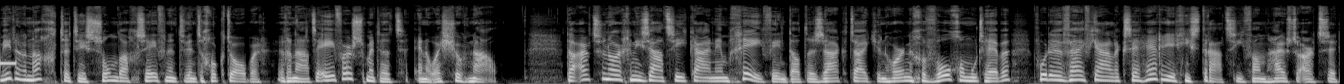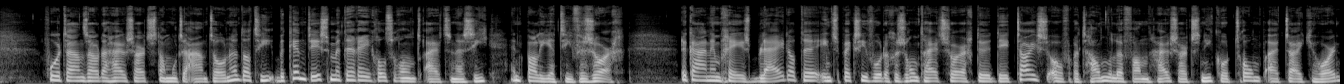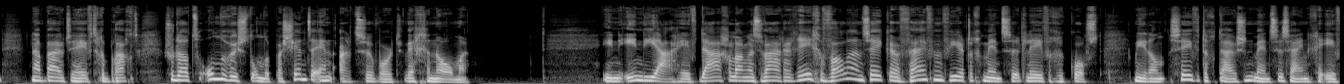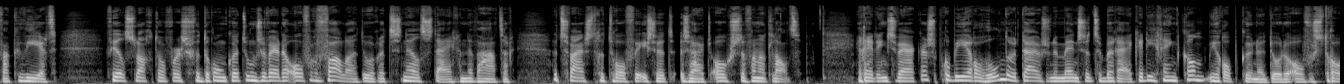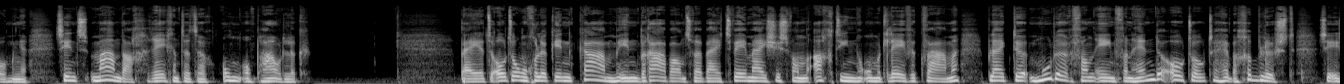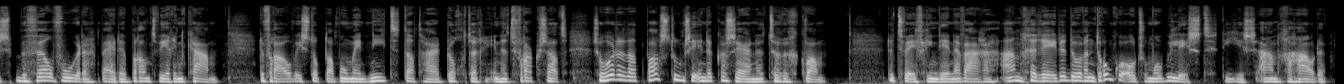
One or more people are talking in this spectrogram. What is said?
Middernacht, het is zondag 27 oktober. Renate Evers met het NOS Journaal. De artsenorganisatie KNMG vindt dat de zaak Tuitjenhorn gevolgen moet hebben voor de vijfjaarlijkse herregistratie van huisartsen. Voortaan zou de huisarts dan moeten aantonen dat hij bekend is met de regels rond euthanasie en palliatieve zorg. De KNMG is blij dat de Inspectie voor de Gezondheidszorg de details over het handelen van huisarts Nico Tromp uit Tuitjehoorn naar buiten heeft gebracht, zodat onrust onder patiënten en artsen wordt weggenomen. In India heeft dagenlange zware regenval aan zeker 45 mensen het leven gekost. Meer dan 70.000 mensen zijn geëvacueerd. Veel slachtoffers verdronken toen ze werden overvallen door het snel stijgende water. Het zwaarst getroffen is het zuidoosten van het land. Reddingswerkers proberen honderdduizenden mensen te bereiken die geen kant meer op kunnen door de overstromingen. Sinds maandag regent het er onophoudelijk. Bij het autoongeluk in Kaam in Brabant, waarbij twee meisjes van 18 om het leven kwamen, blijkt de moeder van een van hen de auto te hebben geblust. Ze is bevelvoerder bij de brandweer in Kaam. De vrouw wist op dat moment niet dat haar dochter in het wrak zat. Ze hoorde dat pas toen ze in de kazerne terugkwam. De twee vriendinnen waren aangereden door een dronken automobilist. Die is aangehouden.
